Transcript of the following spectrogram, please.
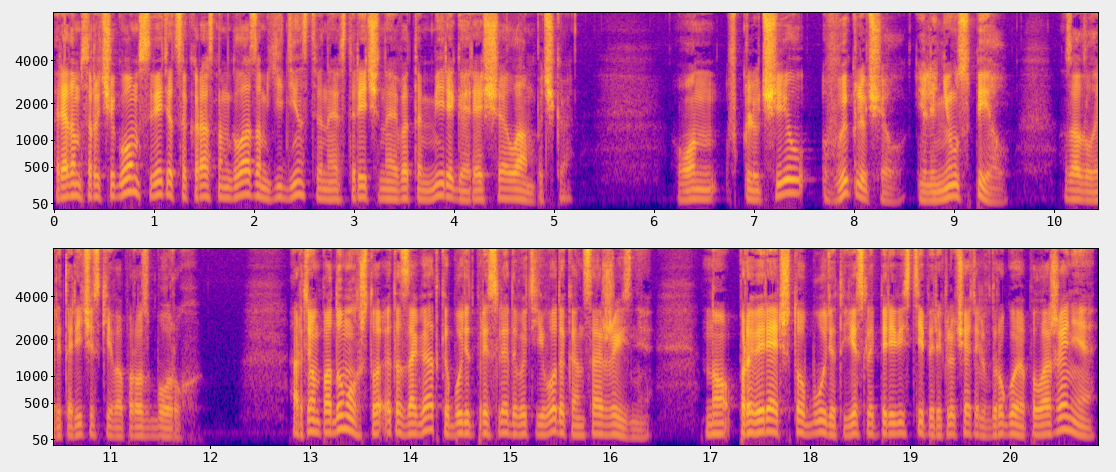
Рядом с рычагом светится красным глазом единственная встреченная в этом мире горящая лампочка. «Он включил, выключил или не успел?» — задал риторический вопрос Борух. Артем подумал, что эта загадка будет преследовать его до конца жизни. Но проверять, что будет, если перевести переключатель в другое положение,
